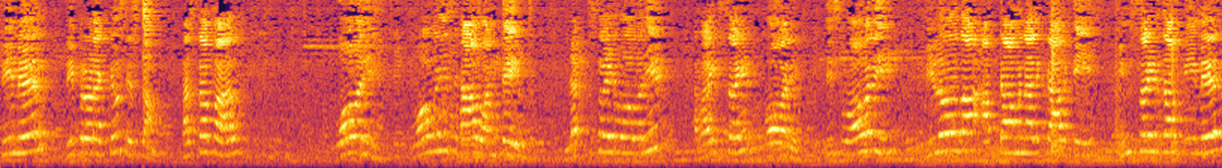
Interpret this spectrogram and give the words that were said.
female reproductive system. First of all, ovaries. Ovaries have one tail. Left side ovary, right side ovary. This ovary below the abdominal cavity inside the female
